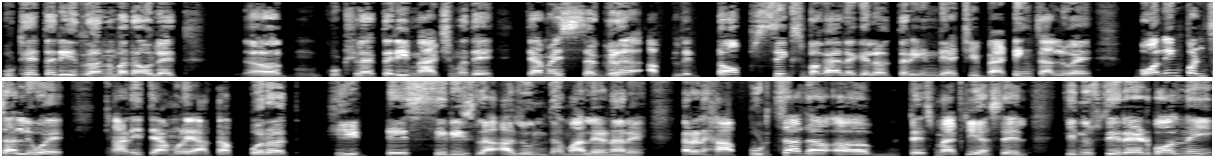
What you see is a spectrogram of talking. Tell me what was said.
कुठेतरी रन बनवलेत. कुठल्या तरी मॅच मध्ये. त्यामुळे सगळं आपले टॉप सिक्स बघायला गेलं तर इंडियाची बॅटिंग चालू आहे. बॉलिंग पण चालू आहे. आणि त्यामुळे आता परत ही टेस्ट सिरीजला अजून धमाल येणार आहे. कारण हा पुढचा टेस्ट मॅच जी असेल ती नुसती रेड बॉल नाही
